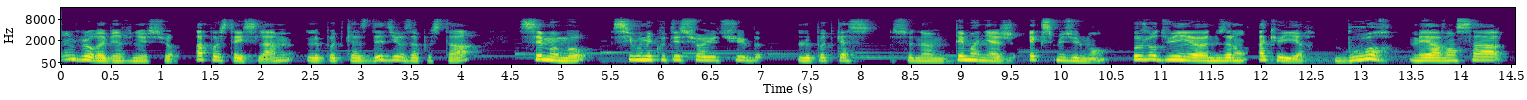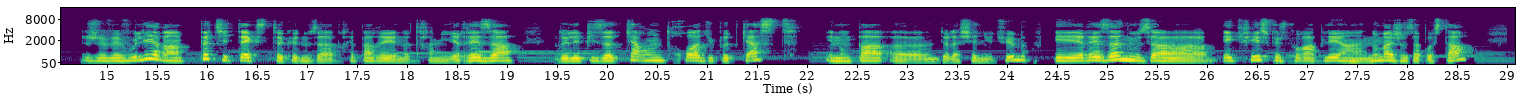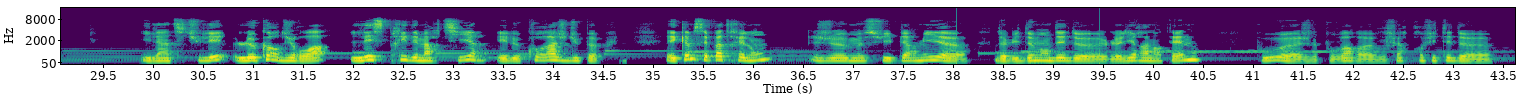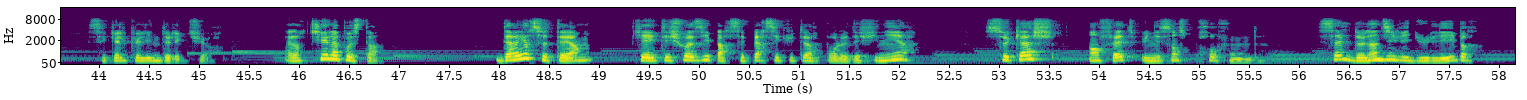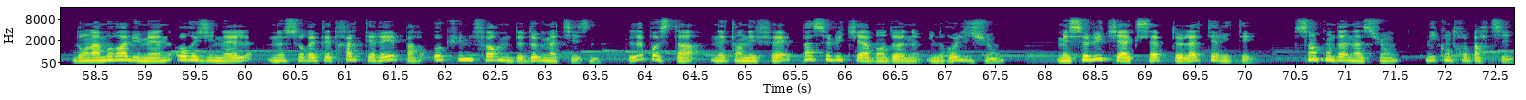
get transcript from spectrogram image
Bonjour et bienvenue sur Apostat Islam, le podcast dédié aux apostats. C'est Momo. Si vous m'écoutez sur YouTube, le podcast se nomme Témoignages ex-musulmans. Aujourd'hui, euh, nous allons accueillir Bourg, mais avant ça, je vais vous lire un petit texte que nous a préparé notre ami Reza de l'épisode 43 du podcast et non pas euh, de la chaîne YouTube. Et Reza nous a écrit ce que je pourrais appeler un hommage aux apostats. Il a intitulé Le corps du roi, l'esprit des martyrs et le courage du peuple. Et comme c'est pas très long, je me suis permis euh, de lui demander de le lire à l'antenne, où euh, je vais pouvoir euh, vous faire profiter de ces quelques lignes de lecture. Alors qui est l'apostat? Derrière ce terme, qui a été choisi par ses persécuteurs pour le définir, se cache en fait une essence profonde, celle de l'individu libre dont la morale humaine originelle ne saurait être altérée par aucune forme de dogmatisme. L'apostat n'est en effet pas celui qui abandonne une religion, mais celui qui accepte l'altérité, sans condamnation ni contrepartie,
